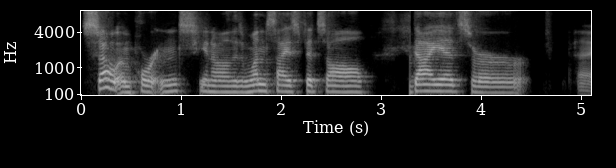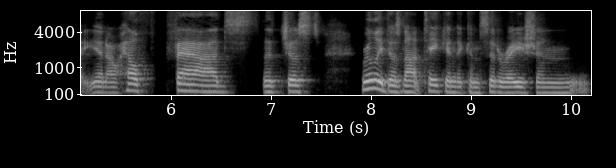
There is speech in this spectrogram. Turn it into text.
so important. You know, the one size fits all diets or uh, you know, health fads that just really does not take into consideration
